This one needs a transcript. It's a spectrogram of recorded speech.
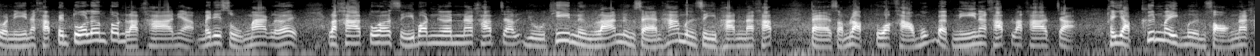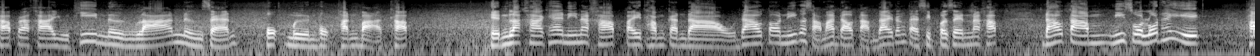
ตัวนี้นะครับ เป็นตัวเริ่มต้นราคาเนี่ยไม่ได้สูงมากเลย ราคาตัวสีบอลเงินนะครับ จะอยู่ที่ 1 1 5 4 0 0 0 นะครับ แต่สำหรับตัวขาวมุกแบบนี้นะครับ ราคาจะขยับขึ้นมาอีก 1 2 0 0 0นะครับ ราคาอยู่ที่ 1 1 6 6 0 0บาทครับ เห็นราคาแค่นี้นะครับ ไปทำกันดาว ดาวตอนนี้ก็สามารถดาวต่ำได้ตั้งแต่ 10%นะครับ ดาวต่ำมีส่วนลดให้อีก ท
